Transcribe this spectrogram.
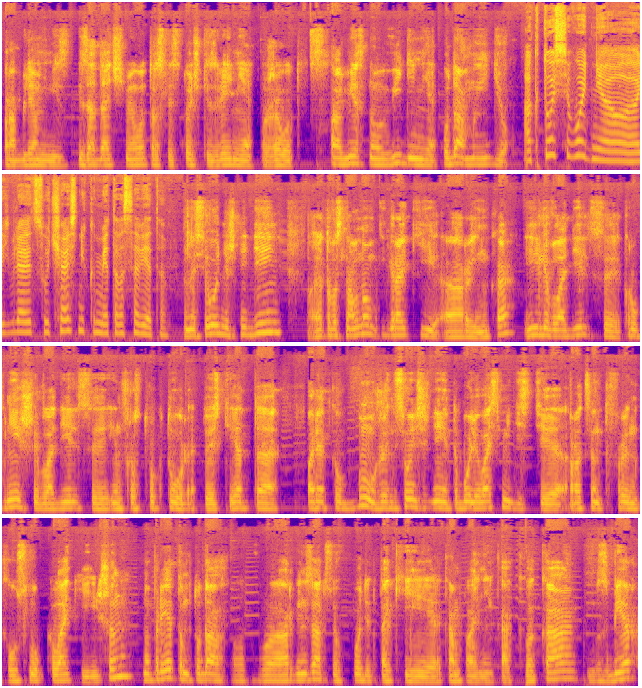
проблемами и задачами отрасли с точки зрения уже вот совместного видения, куда мы идем. А кто сегодня является участниками этого совета? На сегодняшний день это в основном игроки игроки а, рынка или владельцы, крупнейшие владельцы инфраструктуры. То есть это порядка, ну, уже на сегодняшний день это более 80% рынка услуг colocation, но при этом туда в организацию входят такие компании, как VK, Сбер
